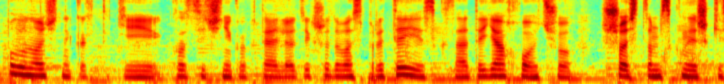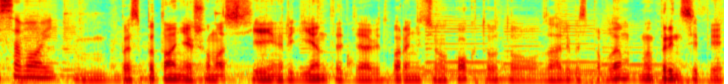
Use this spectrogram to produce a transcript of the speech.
Полуночниках такі класичні коктейлі? От якщо до вас прийти і сказати, я хочу щось там з книжки Савой. Без питань, якщо у нас є інгредієнти для відтворення цього коктейлю, то взагалі без проблем. Ми, в принципі,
